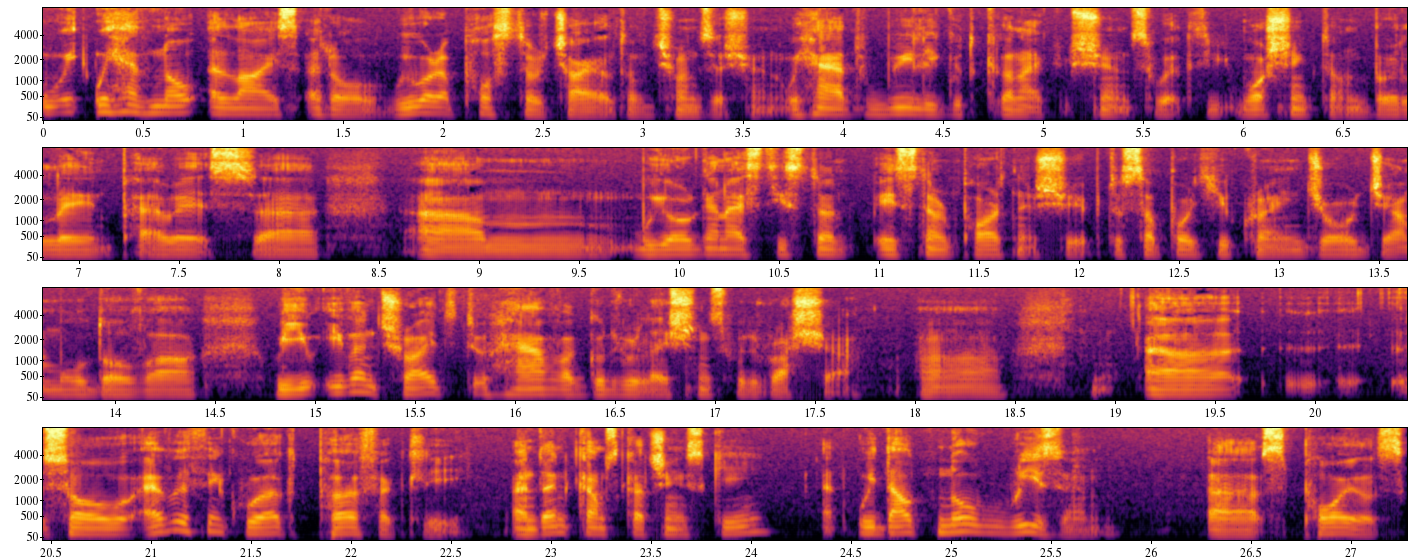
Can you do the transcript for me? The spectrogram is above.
we, we have no allies at all. We were a poster child of transition. We had really good connections with Washington, Berlin, Paris. Uh, um, we organized Eastern, Eastern Partnership to support Ukraine, Georgia, Moldova. We even tried to have a good relations with Russia. Uh, uh, so everything worked perfectly. And then comes Kaczynski, without no reason, uh, spoils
